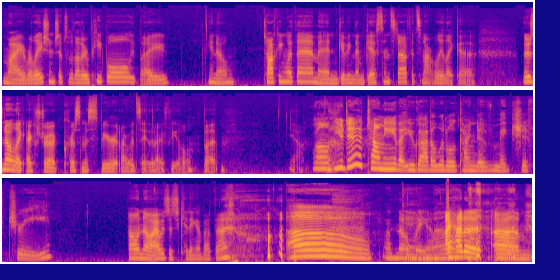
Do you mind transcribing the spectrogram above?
my relationships with other people by, you know, talking with them and giving them gifts and stuff. It's not really like a, there's no like extra Christmas spirit, I would say that I feel, but yeah. well, you did tell me that you got a little kind of makeshift tree. Oh no, I was just kidding about that. Oh, no, ma'am. well. I had a um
